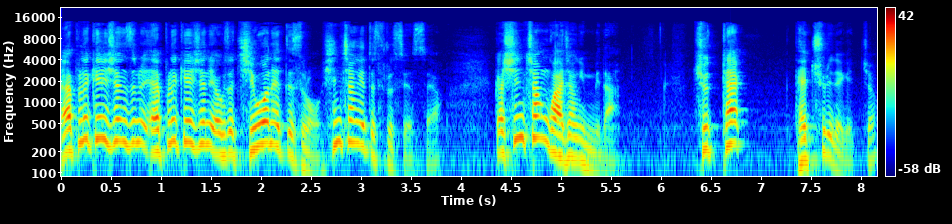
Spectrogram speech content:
applications는 application은 여기서 지원의 뜻으로 신청의 뜻으로 쓰였어요. 그러니까 신청 과정입니다. 주택 대출이 되겠죠.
